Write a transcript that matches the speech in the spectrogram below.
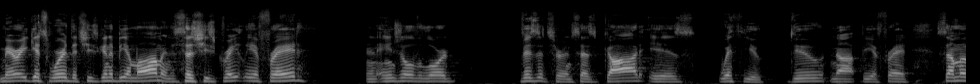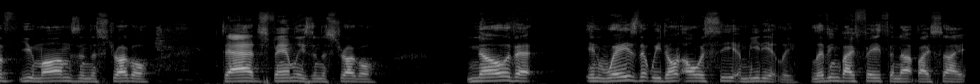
Mary gets word that she's going to be a mom, and it says she's greatly afraid. And an angel of the Lord visits her and says, God is with you. Do not be afraid. Some of you moms in the struggle, dads, families in the struggle, know that in ways that we don't always see immediately, living by faith and not by sight,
